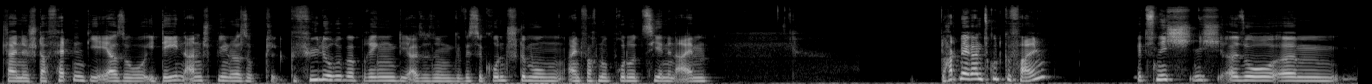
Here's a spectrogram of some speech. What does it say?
kleine Staffetten, die eher so Ideen anspielen oder so Gefühle rüberbringen, die also so eine gewisse Grundstimmung einfach nur produzieren in einem. Hat mir ganz gut gefallen. Jetzt nicht, nicht also ähm,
